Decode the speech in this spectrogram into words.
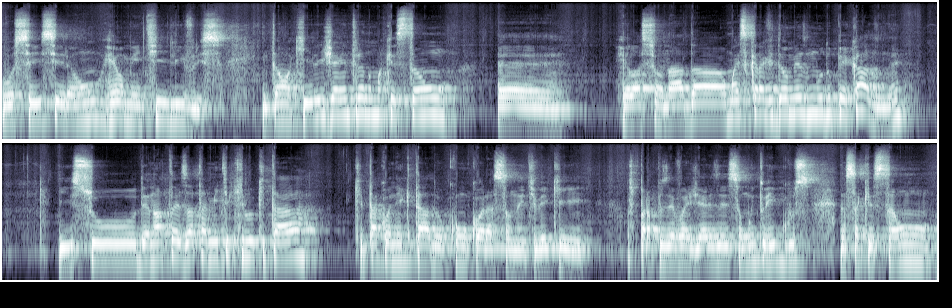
vocês serão realmente livres. Então aqui ele já entra numa questão é, relacionada a uma escravidão mesmo do pecado, né? Isso denota exatamente aquilo que está que tá conectado com o coração. Né? A gente vê que os próprios evangelhos eles são muito ricos nessa questão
